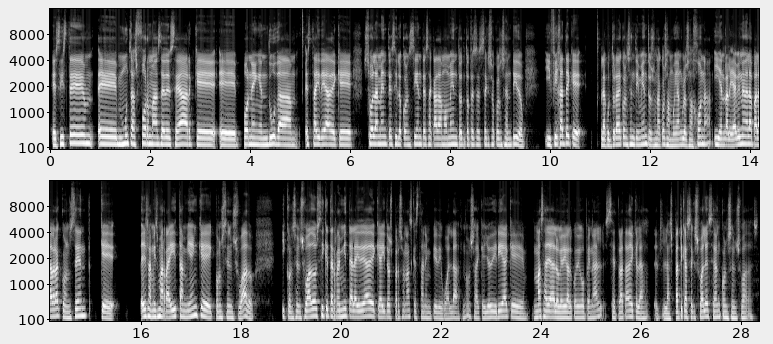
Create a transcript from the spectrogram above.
Existen eh, muchas formas de desear que eh, ponen en duda esta idea de que solamente si lo consientes a cada momento, entonces es sexo consentido. Y fíjate que la cultura de consentimiento es una cosa muy anglosajona y en realidad viene de la palabra consent, que es la misma raíz también que consensuado. Y consensuado sí que te remite a la idea de que hay dos personas que están en pie de igualdad. ¿no? O sea, que yo diría que, más allá de lo que diga el Código Penal, se trata de que las, prácticas sexuales sean consensuadas.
